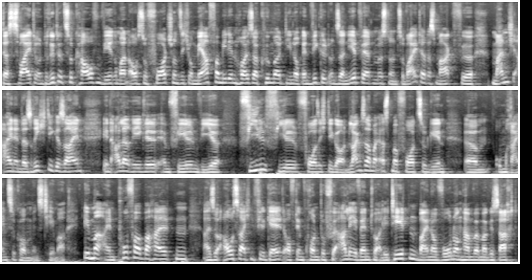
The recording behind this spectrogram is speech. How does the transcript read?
das zweite und dritte zu kaufen, während man auch sofort schon sich um Mehrfamilienhäuser kümmert, die noch entwickelt und saniert werden müssen und so weiter. Das mag für manch einen das Richtige sein. In aller Regel empfehlen wir viel, viel vorsichtiger und langsamer erstmal vorzugehen, ähm, um reinzukommen ins Thema. Immer einen Puffer behalten, also ausreichend viel Geld auf dem Konto für alle Eventualitäten. Bei einer Wohnung haben wir mal gesagt,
